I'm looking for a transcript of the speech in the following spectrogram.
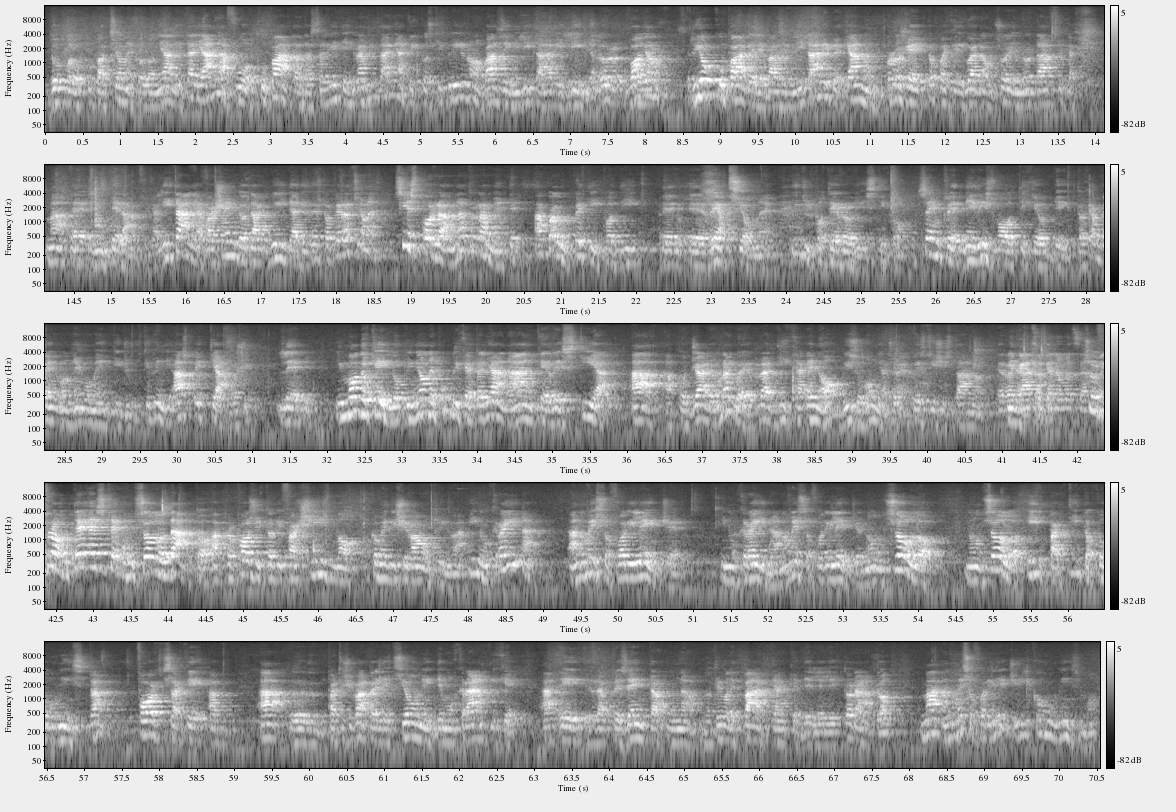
dopo l'occupazione coloniale italiana fu occupata da Stati Uniti e Gran Bretagna che costituirono basi militari in Libia. Loro vogliono rioccupare le basi militari perché hanno un progetto poi che riguarda non solo il Nord Africa ma eh, l'intera Africa. L'Italia facendo da guida di questa operazione si esporrà naturalmente a qualunque tipo di eh, eh, reazione di tipo terroristico, sempre nei risvolti che ho detto, che avvengono nei momenti giusti. Quindi aspettiamoci le, in modo che l'opinione pubblica italiana anche restia a appoggiare una guerra dica eh no, bisogna, cioè questi ci stanno. Il ragazzo che hanno ammazzato. Sul fronte est un solo dato a proposito di fascismo, come dicevamo prima, in Ucraina hanno messo fuori legge, in Ucraina hanno messo fuori legge non solo, non solo il partito comunista, forza che ha ha eh, partecipato a elezioni democratiche e rappresenta una notevole parte anche dell'elettorato, ma hanno messo fuori legge il comunismo.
